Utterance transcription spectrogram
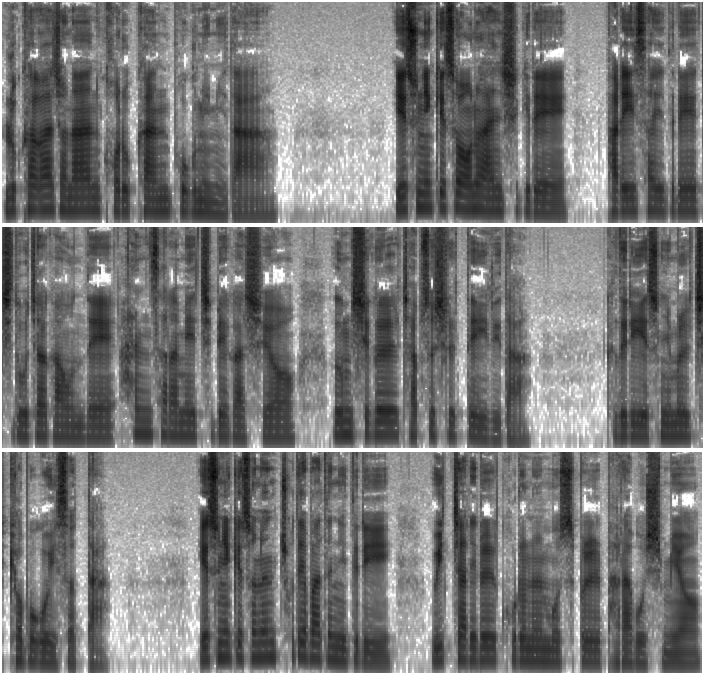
루카가 전한 거룩한 복음입니다. 예수님께서 어느 안식일에 바레이사이들의 지도자 가운데 한 사람의 집에 가시어 음식을 잡수실 때일이다. 그들이 예수님을 지켜보고 있었다. 예수님께서는 초대받은 이들이 윗자리를 고르는 모습을 바라보시며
